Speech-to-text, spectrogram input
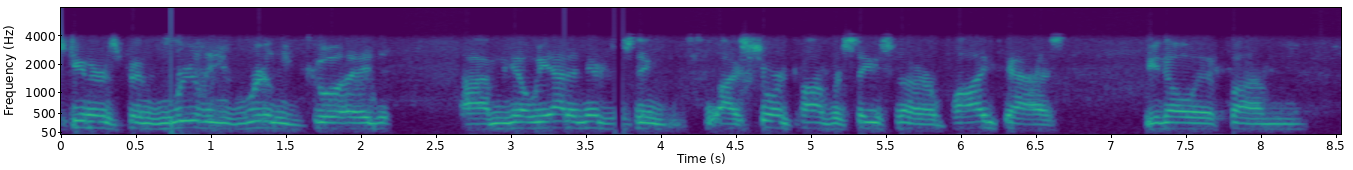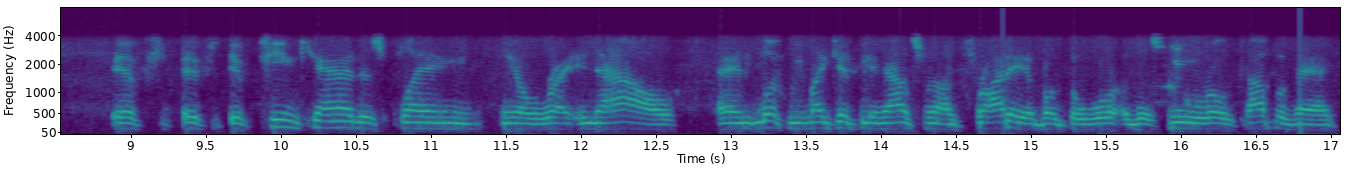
Skinner's been really, really good. Um, you know, we had an interesting uh, short conversation on our podcast. You know, if um, if if if Team Canada is playing, you know, right now, and look, we might get the announcement on Friday about the world, this new World Cup event.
